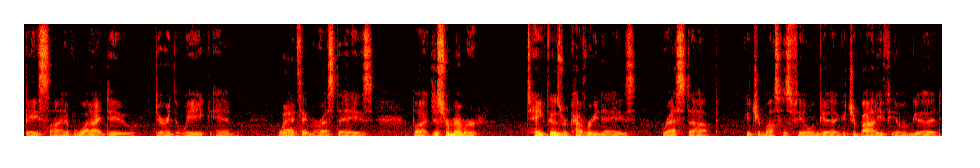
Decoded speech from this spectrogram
baseline of what I do during the week and when I take my rest days. But just remember, take those recovery days, rest up, get your muscles feeling good, get your body feeling good,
